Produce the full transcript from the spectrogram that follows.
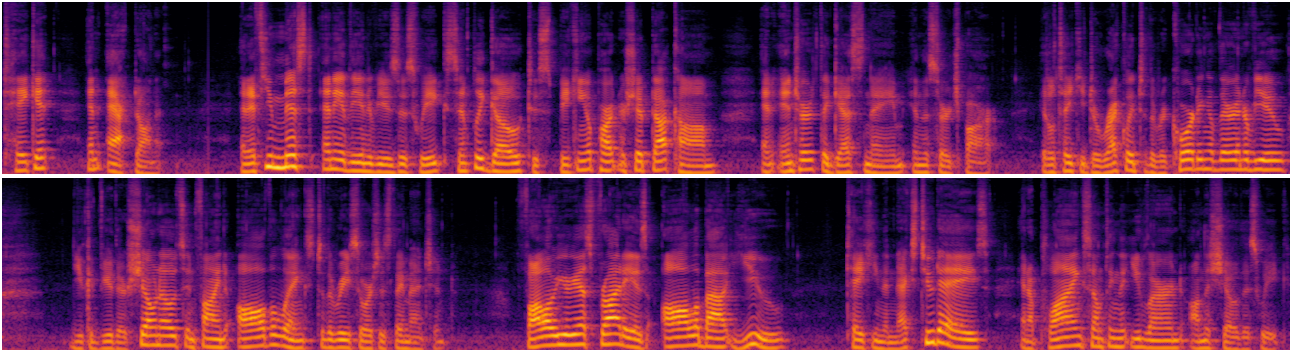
take it and act on it. And if you missed any of the interviews this week, simply go to speakingofpartnership.com and enter the guest's name in the search bar. It'll take you directly to the recording of their interview. You can view their show notes and find all the links to the resources they mentioned. Follow Your Yes Friday is all about you taking the next two days and applying something that you learned on the show this week.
